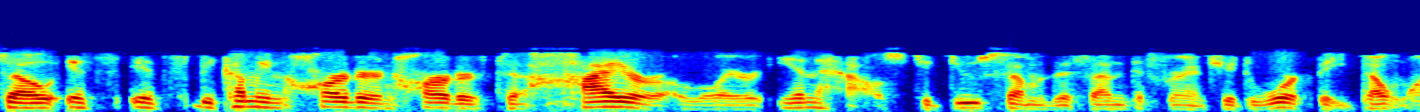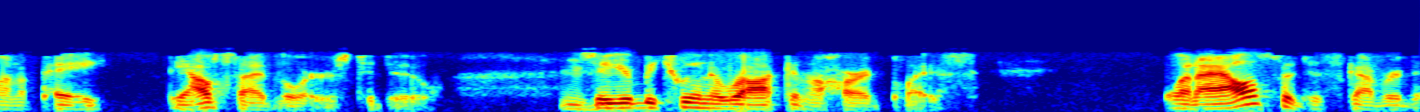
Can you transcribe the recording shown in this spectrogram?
so it's it's becoming harder and harder to hire a lawyer in-house to do some of this undifferentiated work that you don't want to pay the outside lawyers to do. Mm-hmm. So you're between a rock and a hard place what I also discovered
